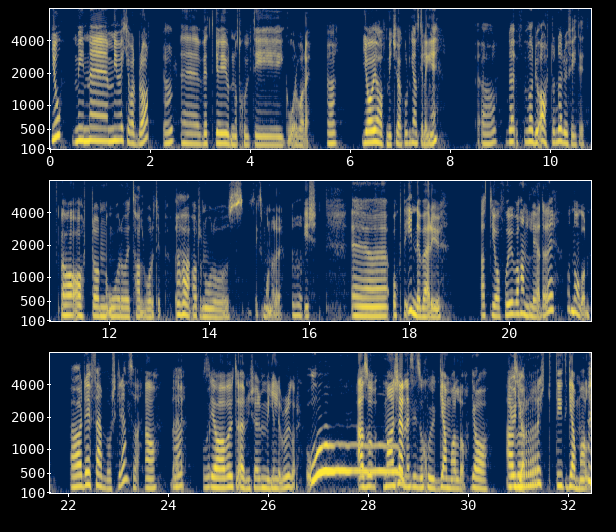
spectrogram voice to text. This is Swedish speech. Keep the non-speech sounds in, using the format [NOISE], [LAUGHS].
Jo, min, eh, min vecka var bra. Ja. Eh, vet, jag gjorde något sjukt igår var det. Ja. Jag har ju haft mitt körkort ganska länge. Ja. När, var du 18 när du fick ditt? Ja, 18 år och ett halvår typ. Jaha. 18 år och sex månader ish. Eh, och det innebär ju att jag får ju vara handledare åt någon. Ja, det är femårsgräns va? Ja, det är det. Så jag var ute och övningskörde med min lillebror igår. Oh! Alltså man känner sig så sjukt gammal då. Ja. Alltså ja. riktigt gammal.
